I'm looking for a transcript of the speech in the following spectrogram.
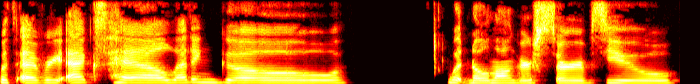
With every exhale, letting go what no longer serves you,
